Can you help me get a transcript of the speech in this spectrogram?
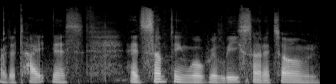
or the tightness, and something will release on its own.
